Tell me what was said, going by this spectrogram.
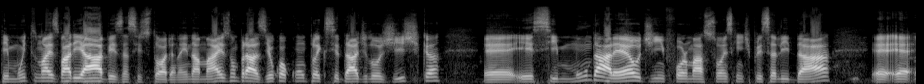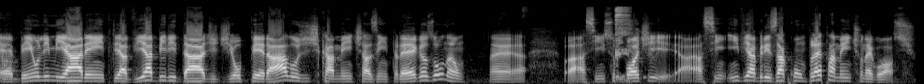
tem muito mais variáveis nessa história, né? ainda mais no Brasil com a complexidade logística é, esse mundaréu de informações que a gente precisa lidar é, é, é, bem o limiar entre a viabilidade de operar logisticamente as entregas ou não. É, assim, isso pode assim inviabilizar completamente o negócio.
